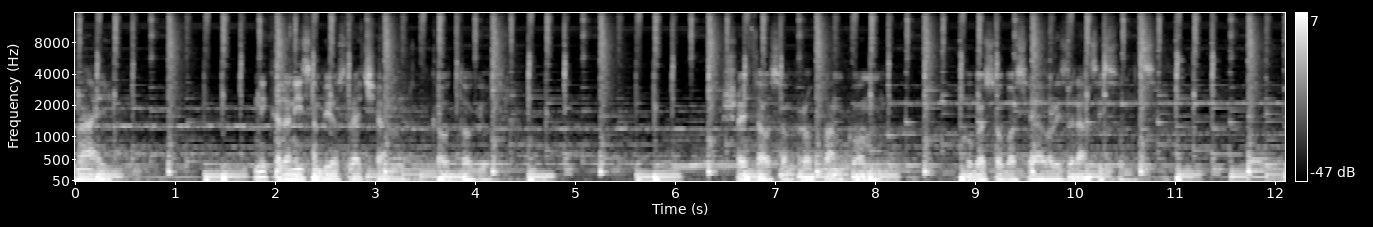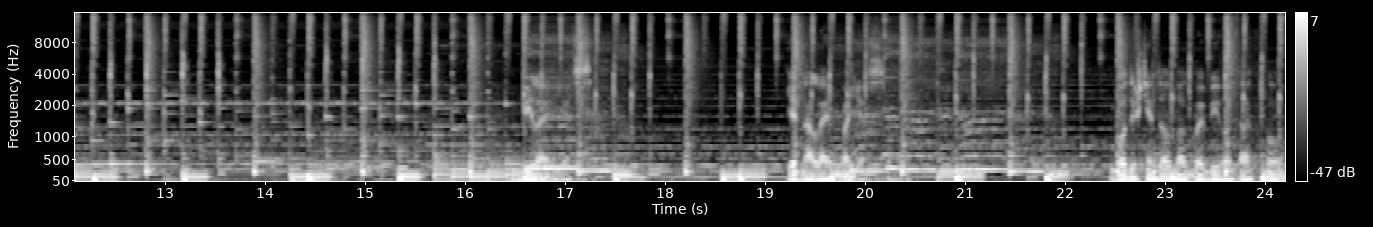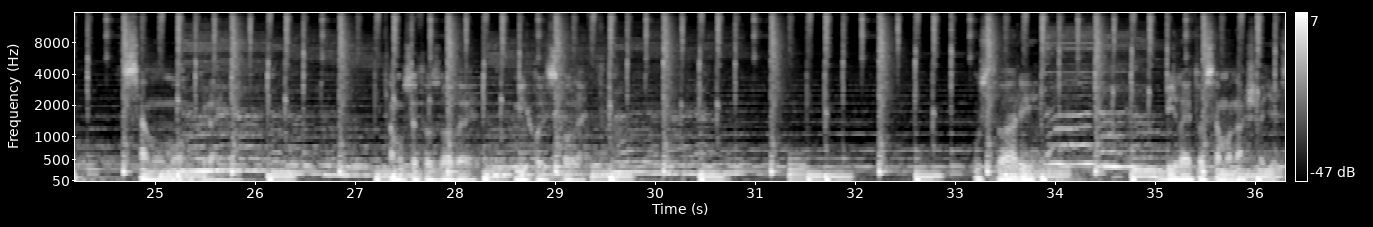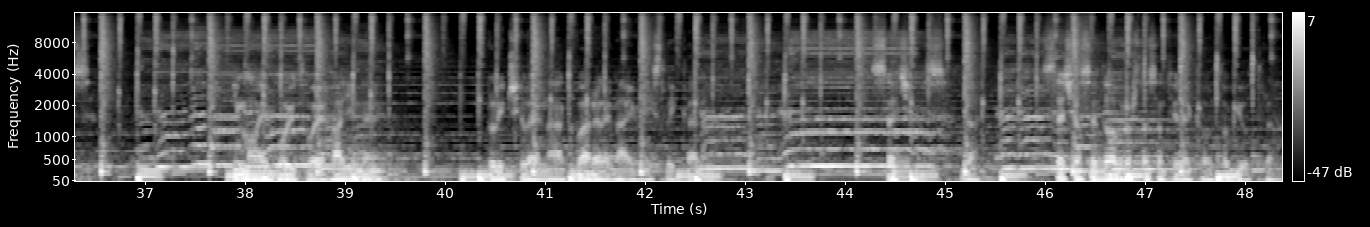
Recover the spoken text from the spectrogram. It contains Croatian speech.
Znaj, nikada nisam bio srećan kao tog jutra. Šetao sam proplankom koga su obasjavali zraci sunca. Bila je jesen. Jedna lepa jesen. Godišnje doba koje biva takvo samo u mom kraju. Tamo se to zove Miholjsko leto. U stvari, bila je to samo naša jesen. Imala je boju tvoje haljine, ličila je na akvarele naivnih slikara. Sećam se, da. Sećam se dobro što sam ti rekao tog jutra.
